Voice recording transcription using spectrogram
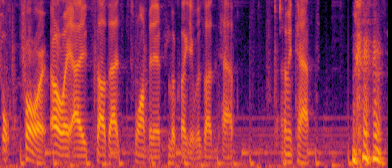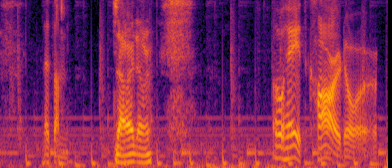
four. four. Oh wait, I saw that swamp and it looked like it was untapped. I mean tapped. That's on me. It's alright, don't worry. Oh hey, it's Kardur.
